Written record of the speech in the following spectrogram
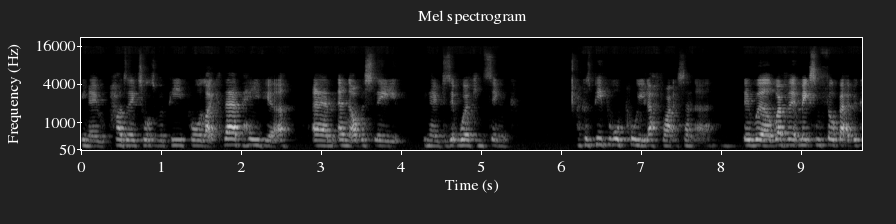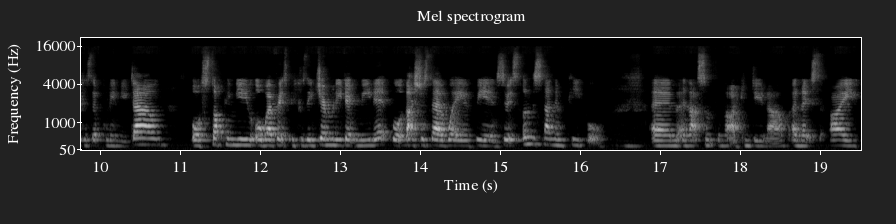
you know, how do they talk to other people? Like their behaviour, um, and obviously, you know, does it work in sync? Because people will pull you left, right, and centre. They will, whether it makes them feel better because they're pulling you down or stopping you, or whether it's because they generally don't mean it, but that's just their way of being. So it's understanding people, um, and that's something that I can do now. And it's I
